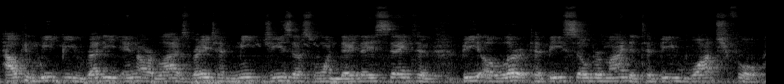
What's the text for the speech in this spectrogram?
How can we be ready in our lives? ready to meet Jesus one day, they say to be alert, to be sober minded, to be watchful,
